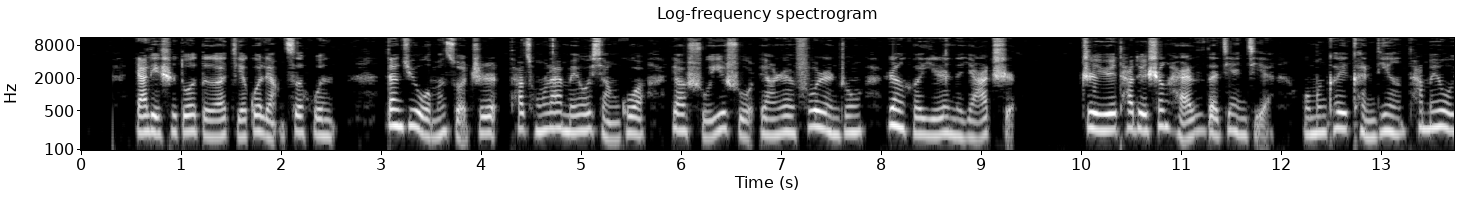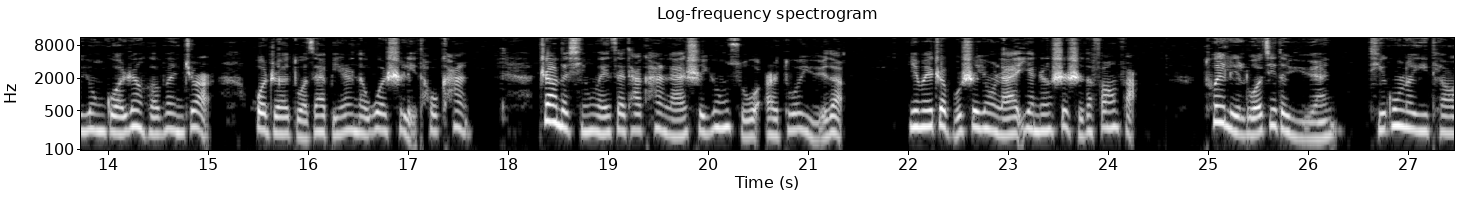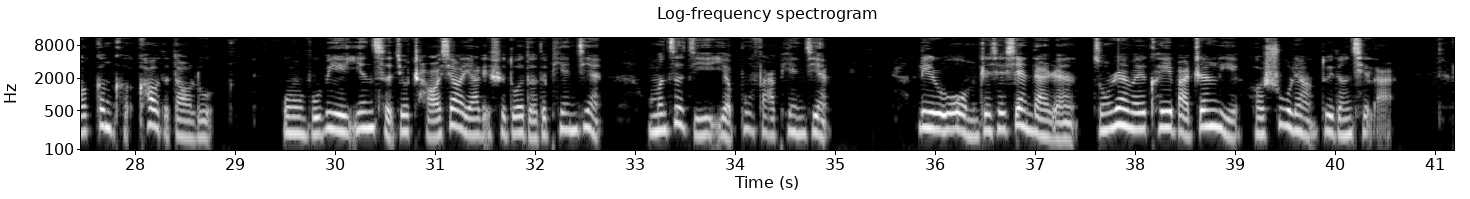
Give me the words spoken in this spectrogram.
亚里士多德结过两次婚。但据我们所知，他从来没有想过要数一数两任夫人中任何一任的牙齿。至于他对生孩子的见解，我们可以肯定，他没有用过任何问卷，或者躲在别人的卧室里偷看。这样的行为在他看来是庸俗而多余的，因为这不是用来验证事实的方法。推理逻辑的语言提供了一条更可靠的道路。我们不必因此就嘲笑亚里士多德的偏见。我们自己也不乏偏见，例如我们这些现代人总认为可以把真理和数量对等起来，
